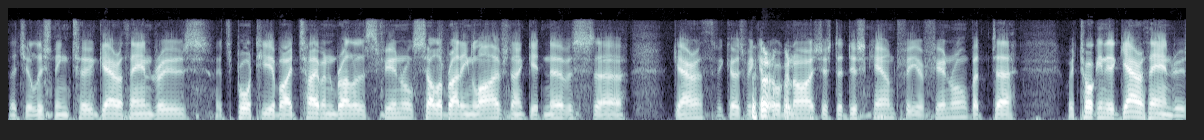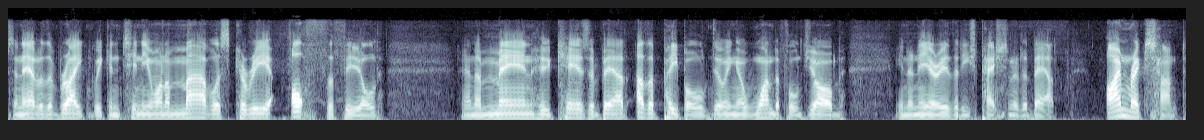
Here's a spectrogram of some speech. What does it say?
that you're listening to, Gareth Andrews. It's brought to you by Tobin Brothers Funeral, celebrating lives. Don't get nervous, uh, Gareth, because we can organise just a discount for your funeral. But uh, we're talking to Gareth Andrews, and out of the break, we continue on a marvellous career off the field and a man who cares about other people doing a wonderful job in an area that he's passionate about. I'm Rex Hunt.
